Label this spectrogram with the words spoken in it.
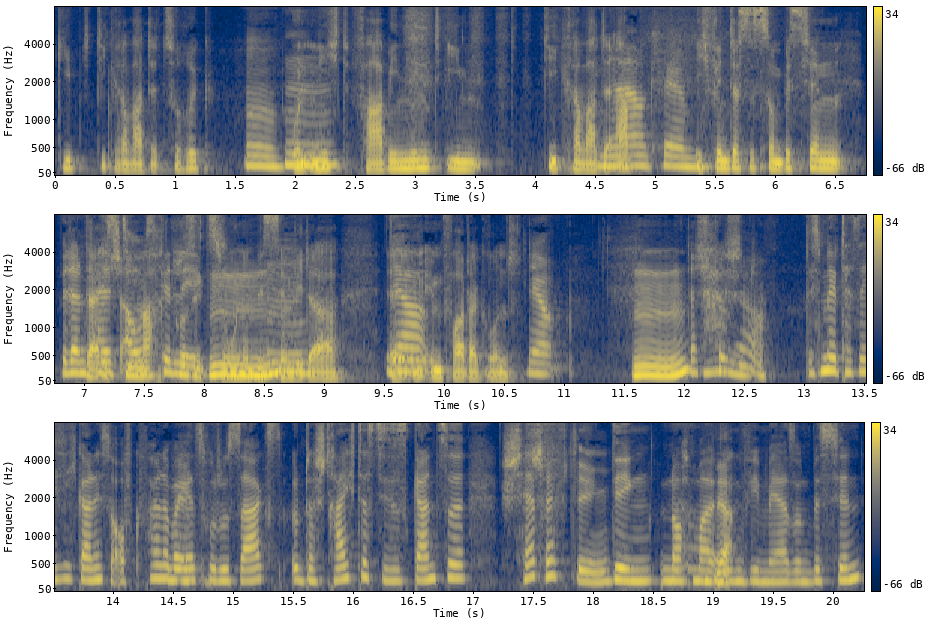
gibt die Krawatte zurück und nicht Fabi nimmt ihm die Krawatte Ja, ab. okay. Ich finde, das ist so ein bisschen, Wird dann da falsch ist die ausgelegt. Machtposition ein bisschen wieder äh, Ja. im, im Vordergrund. Ja. Mhm. Das stimmt. Ja. Das ist mir tatsächlich gar nicht so aufgefallen, aber Ja. jetzt, wo du es sagst, unterstreicht das dieses ganze Chefding. Nochmal Ja. irgendwie mehr so ein bisschen.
